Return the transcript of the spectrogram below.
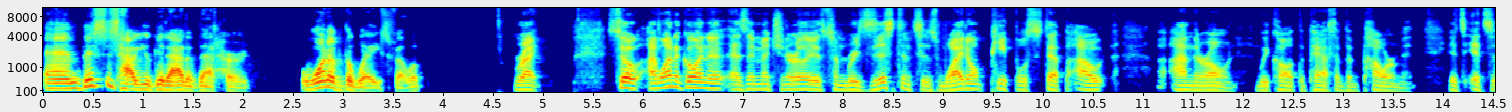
And this is how you get out of that hurt. One of the ways, Philip. Right. So I want to go into, as I mentioned earlier, some resistances. Why don't people step out uh, on their own? We call it the path of empowerment. It's it's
